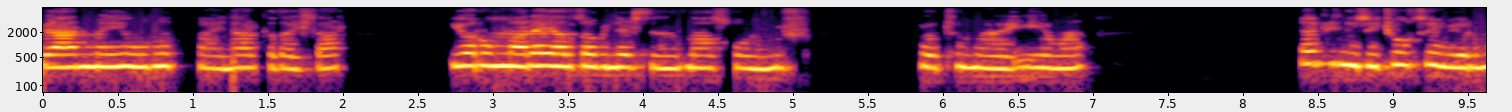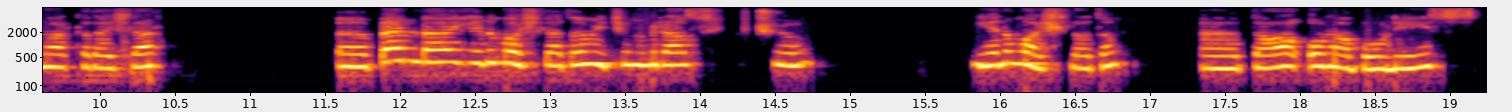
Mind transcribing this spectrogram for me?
Beğenmeyi unutmayın arkadaşlar. Yorumlara yazabilirsiniz nasıl olmuş. Kötü mü, iyi mi? Hepinizi çok seviyorum arkadaşlar. Ee, ben daha yeni başladığım için biraz küçüğüm. Yeni başladım. Ee, daha 10 aboneyiz.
